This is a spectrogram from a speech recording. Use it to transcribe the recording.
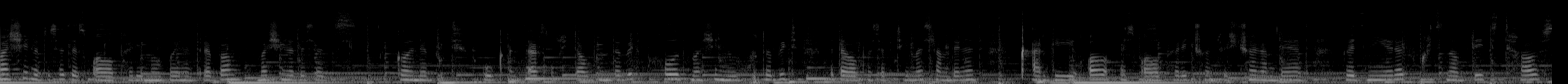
მაშინ, როდესაც ეს ყველაფერი მოგვენატრება, მაშინ, როდესაც გონებით უკან წარსულში დავბრუნდებით, მხოლოდ მაშინ მივხვდებით და დავაფასებთ იმას, რამდენად კარგი იყო ეს ყველაფერი ჩვენთვის, ჩვენ რამდენად ბედნიერად ვგრძნობდით თავს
